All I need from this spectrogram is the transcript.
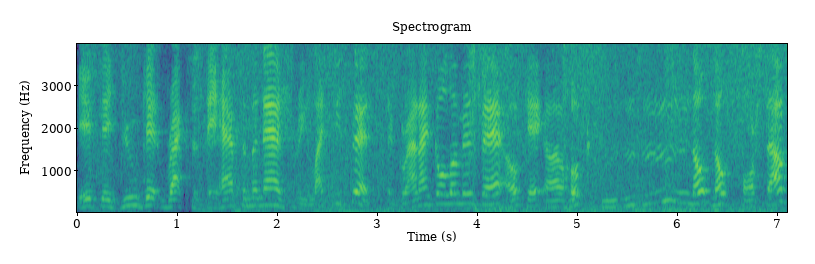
if they do get Raxes. They have the menagerie. Like we said, the Granite Golem is there. Okay, uh, hook. Mm -mm nope, nope. Forced out.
